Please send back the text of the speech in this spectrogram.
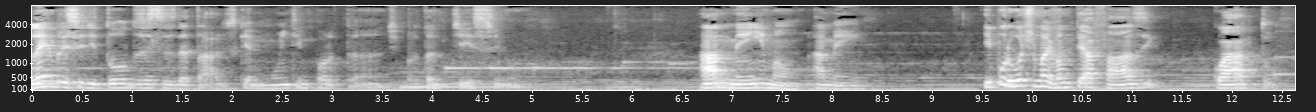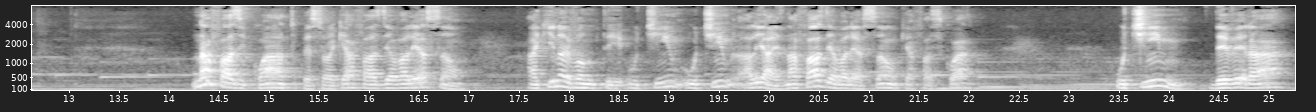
lembre-se de todos esses detalhes, que é muito importante, importantíssimo. Amém, irmão. Amém. E por último, nós vamos ter a fase 4. Na fase 4, pessoal, aqui é a fase de avaliação. Aqui nós vamos ter o time, o time, aliás, na fase de avaliação, que é a fase 4, o time deverá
